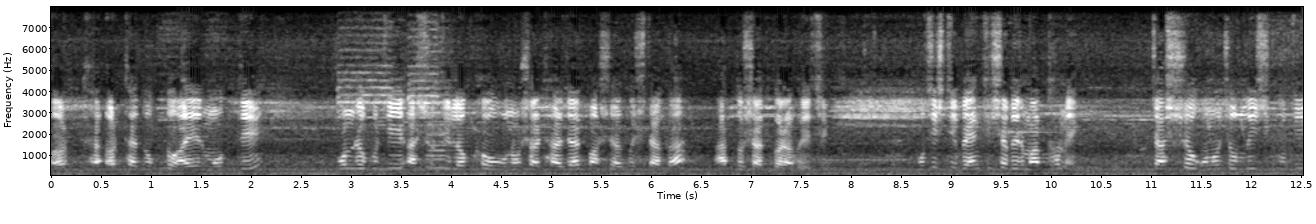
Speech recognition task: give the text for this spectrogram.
অর্থা- অর্থাৎ উক্ত আয়ের মধ্যে পনেরো কোটি আটষট্টি লক্ষ উনষাট হাজার পাঁচশো একুশ টাকা আত্মসাৎ করা হয়েছে। পঁচিশটি ব্যাংক হিসাবের মাধ্যমে চারশো উনচল্লিশ কোটি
